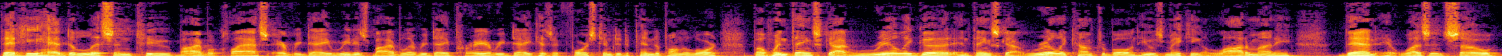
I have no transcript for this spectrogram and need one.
that he had to listen to Bible class every day, read his Bible every day, pray every day, because it forced him to depend upon the Lord. But when things got really good and things got really comfortable and he was making a lot of money, then it wasn't so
